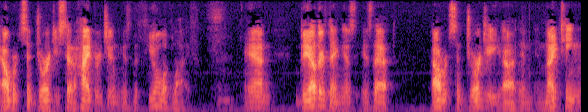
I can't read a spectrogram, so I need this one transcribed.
Albert Szent-Györgyi said hydrogen is the fuel of life. And the other thing is is that Albert Szent-Györgyi uh, in, in 19,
